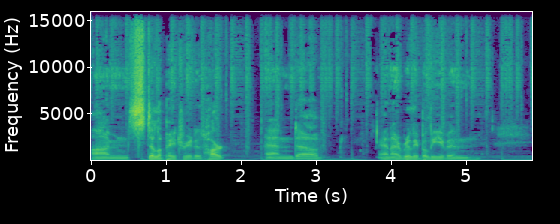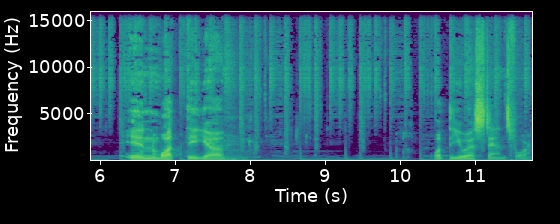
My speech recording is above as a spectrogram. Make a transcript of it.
I'm still a patriot at heart, and uh, and I really believe in in what the uh, what the U.S. stands for.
